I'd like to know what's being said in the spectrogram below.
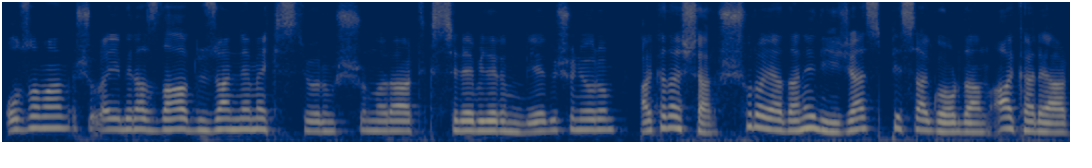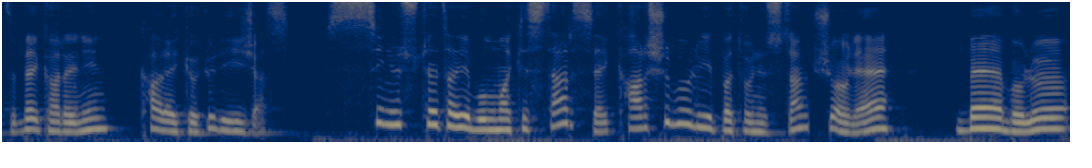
O zaman şurayı biraz daha düzenlemek istiyorum. Şunları artık silebilirim diye düşünüyorum. Arkadaşlar şuraya da ne diyeceğiz? Pisagor'dan A kare artı B karenin karekökü diyeceğiz. Sinüs teta'yı bulmak istersek karşı bölü hipotenüsten şöyle B bölü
